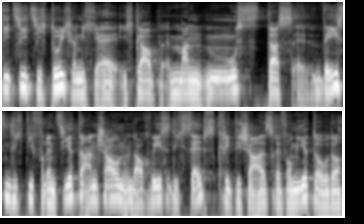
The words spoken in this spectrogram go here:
die zieht sich durch und ich, äh, ich glaube, man muss das äh, wesentlich differenzierter anschauen und auch wesentlich selbstkritischer als reformierter oder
